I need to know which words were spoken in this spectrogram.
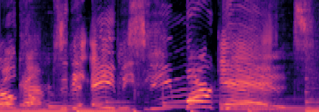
Welcome to the ABC Market!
